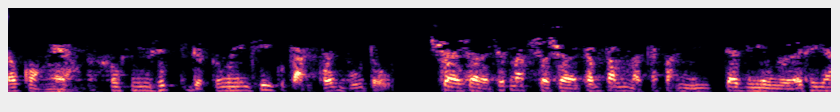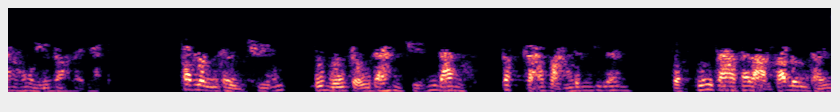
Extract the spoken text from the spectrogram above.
đâu còn nghèo, không hít được cái nguyên khí của cả khối vũ trụ. Sờ sờ trước mắt, sờ sờ trong tâm mà các bạn cho nhiều người ở thế gian không hiểu đó là gì. Pháp luân thường chuyển, của vũ trụ đang chuyển, đang tất cả vạn linh đi lên. Và chúng ta phải làm pháp luân thường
